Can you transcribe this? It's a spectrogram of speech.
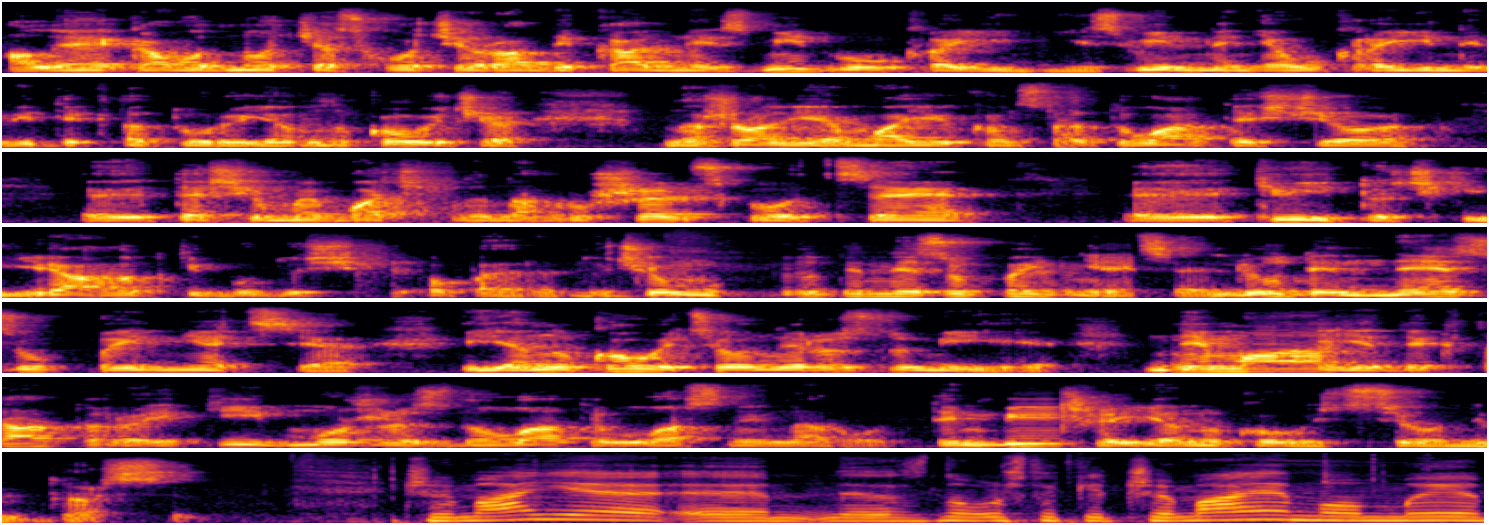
але яка водночас хоче радикальних змін в Україні, звільнення України від диктатури Януковича. На жаль, я маю констатувати, що е, те, що ми бачили на Грушевського, це. е, Квіточки, ягодки будуть ще попереду. Чому люди не зупиняться? Люди не зупиняться. І Янукович цього не розуміє. Немає диктатора, який може здолати власний народ. Тим більше Янукович цього не вдасться. Чи має е, знову ж таки, чи маємо ми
